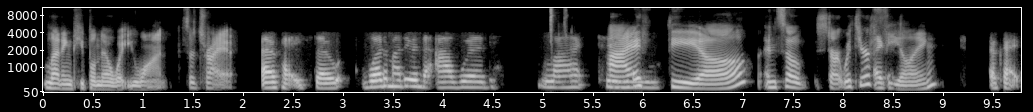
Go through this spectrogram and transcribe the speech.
letting people know what you want. So try it. Okay. So what am I doing that I would like to I feel and so start with your okay. feeling. Okay.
